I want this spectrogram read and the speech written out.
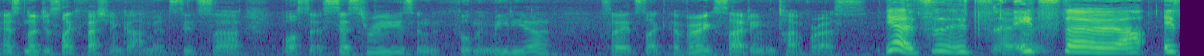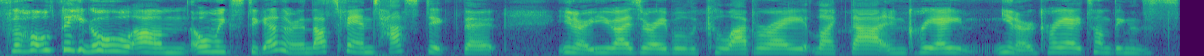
and it's not just like fashion garments; it's uh, also accessories and film and media. So it's like a very exciting time for us. Yeah, it's it's Totally. it's the it's the whole thing all um all mixed together, and that's fantastic that you know you guys are able to collaborate like that and create you know create something that's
